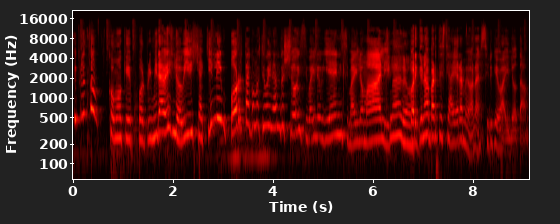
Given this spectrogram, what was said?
Y de pronto, como que por primera vez lo vi, dije, ¿a quién le importa cómo estoy bailando yo y si bailo bien y si bailo mal? Y, Claro. Porque una parte decía, ay, ahora me van a decir que bailo tan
